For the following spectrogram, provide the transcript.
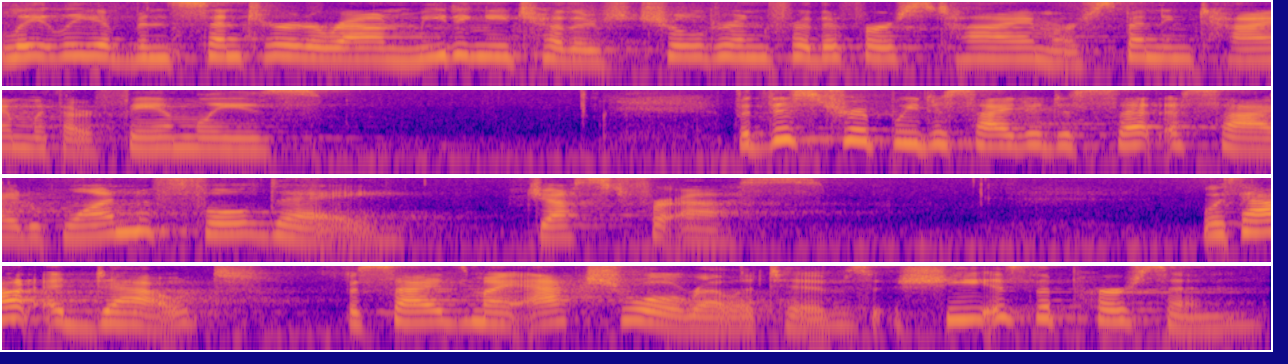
lately have been centered around meeting each other's children for the first time or spending time with our families. But this trip, we decided to set aside one full day just for us. Without a doubt, besides my actual relatives, she is the person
